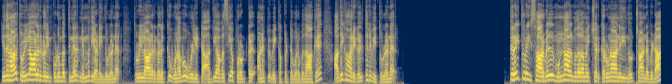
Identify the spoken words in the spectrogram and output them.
இதனால் தொழிலாளர்களின் குடும்பத்தினர் நிம்மதியடைந்துள்ளனர் தொழிலாளர்களுக்கு உணவு உள்ளிட்ட அத்தியாவசிய பொருட்கள் அனுப்பி வைக்கப்பட்டு வருவதாக அதிகாரிகள் தெரிவித்துள்ளனர். திரைத்துறை சார்பில் முன்னாள் முதலமைச்சர் கருணாநிதி நூற்றாண்டு விழா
